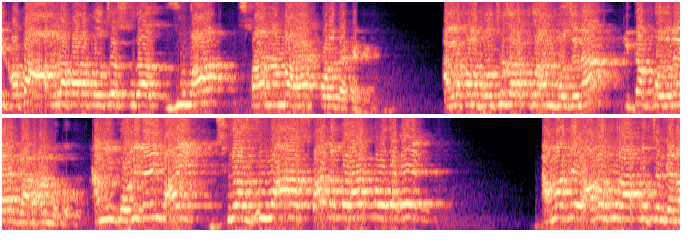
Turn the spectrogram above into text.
এই কথা আল্লাহ তাআলা বলছে সূরা জুমা 6 নাম্বার আয়াত পড়ে দেখেন। আল্লাহ তাআলা বলছে, যারা কোরআন বোঝে না, কিতাব বোঝে না গাধার মতো। আমি বলি নাই ভাই, সূরা জুমা 6 নাম্বার আয়াত পড়ে দেখেন। আমাদের আমার উপর রাগ করছেন কেন?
